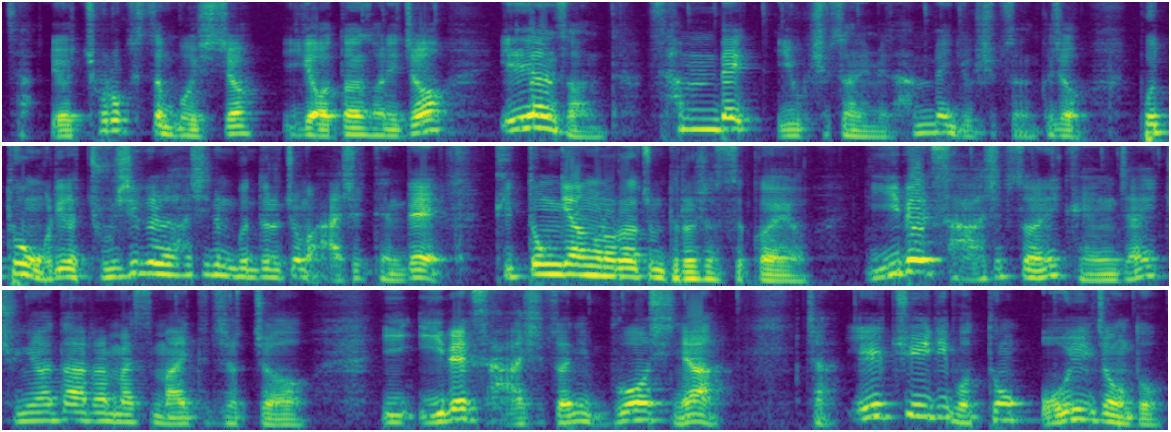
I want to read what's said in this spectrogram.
자, 이 초록색 선 보이시죠? 이게 어떤 선이죠? 1년선 360선입니다. 360선. 그죠? 보통 우리가 주식을 하시는 분들 은 좀 아실 텐데 귀동량으로 좀 들으셨을 거예요. 240선이 굉장히 중요하다라는 말씀 많이 들으셨죠. 이 240선이 무엇이냐? 자, 일주일이 보통 5일 정도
